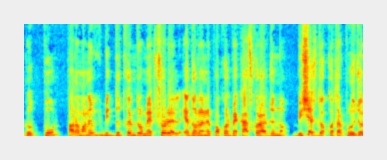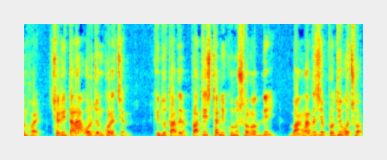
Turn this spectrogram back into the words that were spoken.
রূপপুর, পারমাণবিক বিদ্যুৎ কেন্দ্র, মেট্রো রেল এ ধরনের প্রকল্পে কাজ করার জন্য বিশেষ দক্ষতার প্রয়োজন হয়। সেটি তারা অর্জন করেছেন। কিন্তু তাদের প্রাতিষ্ঠানিক কোনো সনদ নেই। বাংলাদেশে প্রতি বছর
